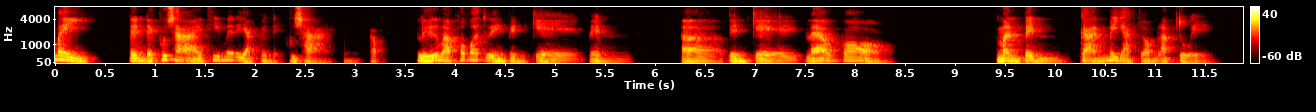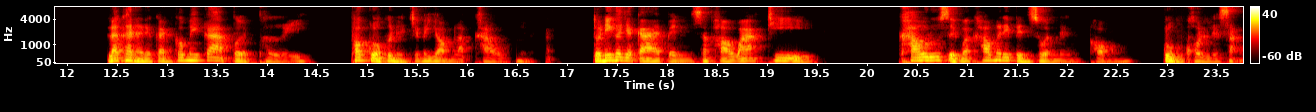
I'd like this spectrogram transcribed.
ไม่เป็นเด็กผู้ชายที่ไม่ได้อยากเป็นเด็กผู้ชายนะครับหรือมาพบว่าตัวเองเป็นเกย์เป็น เอ่อเป็นเกย์แล้วก็มันเป็นการไม่อยากยอมรับตัวเอง และขณะเดียวกันก็ไม่กล้าเปิดเผย เพราะกลัวคนอื่นจะไม่ยอมรับเขา ตัวนี้ก็จะกลายเป็นสภาวะที่เขารู้สึกว่าเขาไม่ได้เป็นส่วนหนึ่งของกลุ่มคนหรือสัง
